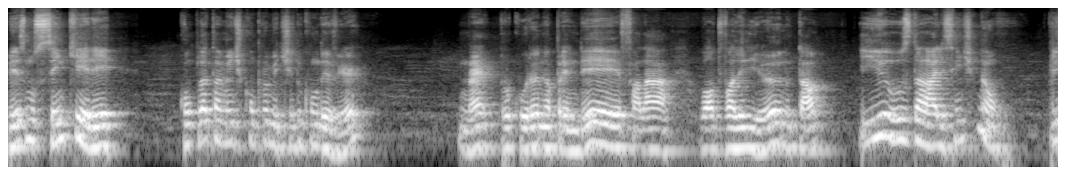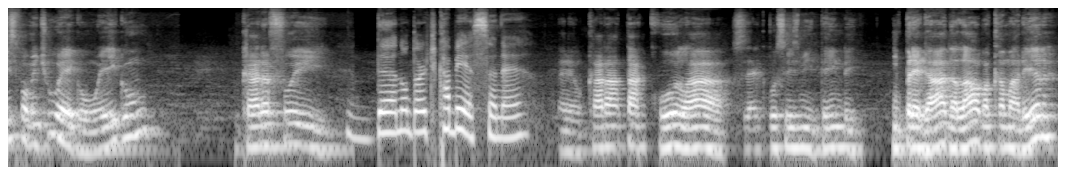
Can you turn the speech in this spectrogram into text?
mesmo sem querer, completamente comprometido com o dever, né? Procurando aprender, falar o alto valeriano e tal. E os da Alicent não. Principalmente o Aegon. O Aegon, o cara foi. Dando dor de cabeça, né? É, o cara atacou lá, se é que vocês me entendem, empregada lá, uma camareira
